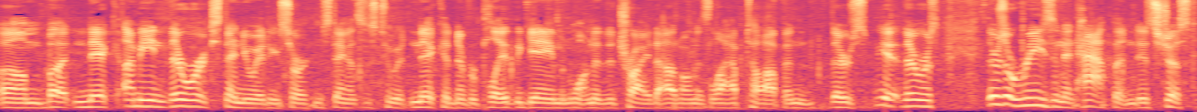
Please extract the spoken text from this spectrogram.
Um, but Nick, I mean, there were extenuating circumstances to it. Nick had never played the game and wanted to try it out on his laptop, and there's yeah, there was there's a reason it happened. It's just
